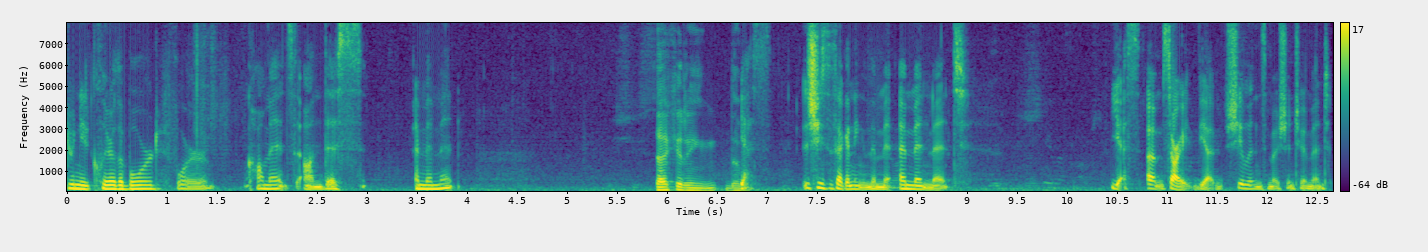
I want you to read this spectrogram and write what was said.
do we need to clear the board for comments on this amendment? Seconding the. Yes, she's seconding the mi- amendment. Yes, um, sorry, yeah, Sheila's motion to amend.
